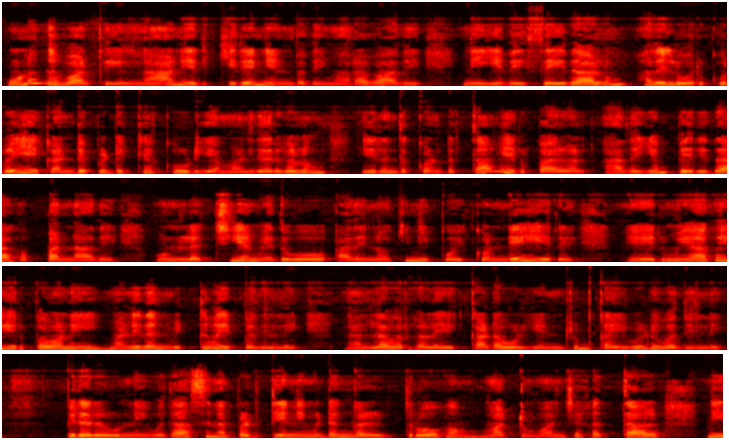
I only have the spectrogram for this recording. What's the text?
உனது வாழ்க்கையில் நான் இருக்கிறேன் என்பதை மறவாதே. நீ எதை செய்தாலும் அதில் ஒரு குறையை கண்டுபிடிக்க கூடிய மனிதர்களும் இருந்து கொண்டு தான் இருப்பார்கள். அதையும் பெரிதாக பண்ணாதே. உன் லட்சியம் எதுவோ அதை நோக்கி நீ போய்க்கொண்டே இரு. நேர்மையாக இருப்பவனை மனிதன் விட்டு வைப்பதில்லை. நல்லவர்களை கடவுள் என்றும் கைவிடுவதில்லை. பிறர் உன்னை உதாசீனப்படுத்திய நிமிடங்கள் துரோகம் மற்றும் வஞ்சகத்தால் நீ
